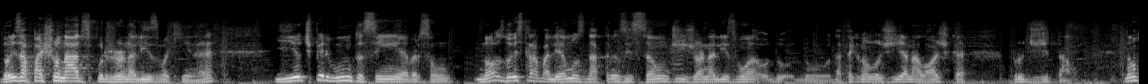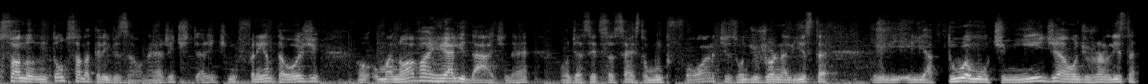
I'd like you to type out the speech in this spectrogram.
Dois apaixonados por jornalismo aqui, né? E eu te pergunto, assim, Everson, nós dois trabalhamos na transição de jornalismo do, do, da tecnologia analógica para o digital não só, no, não só na televisão, né? A gente, a gente enfrenta hoje uma nova realidade, né? Onde as redes sociais estão muito fortes, onde o jornalista ele, ele atua multimídia, onde o jornalista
